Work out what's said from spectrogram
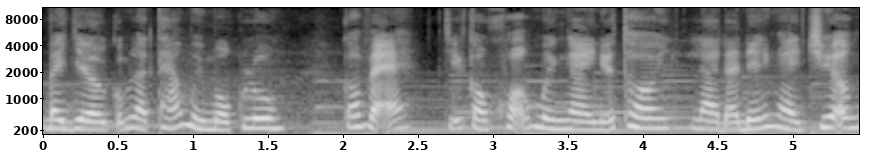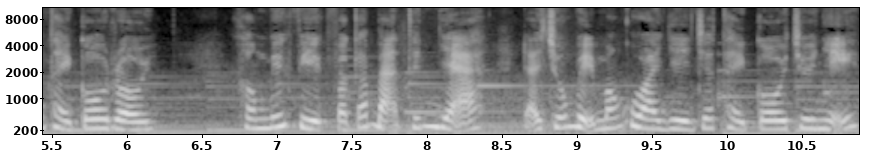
Bây giờ cũng là tháng 11 luôn. Có vẻ chỉ còn khoảng 10 ngày nữa thôi Là đã đến ngày tri ân thầy cô rồi. Không biết Việt và các bạn thính giả Đã chuẩn bị món quà gì cho thầy cô chưa nhỉ?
